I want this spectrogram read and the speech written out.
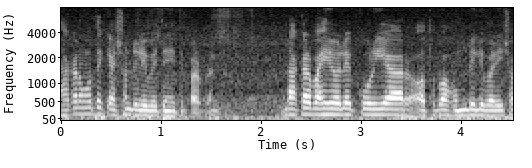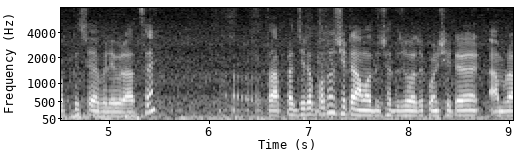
ঢাকার মধ্যে ক্যাশ অন ডেলিভারিতে নিতে পারবেন। ঢাকার বাইরে হলে কোরিয়ার অথবা হোম ডেলিভারি সব কিছু অ্যাভেলেবেল আছে তো আপনার যেটা পছন্দ সেটা আমাদের সাথে যোগাযোগ করেন, সেটা আমরা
